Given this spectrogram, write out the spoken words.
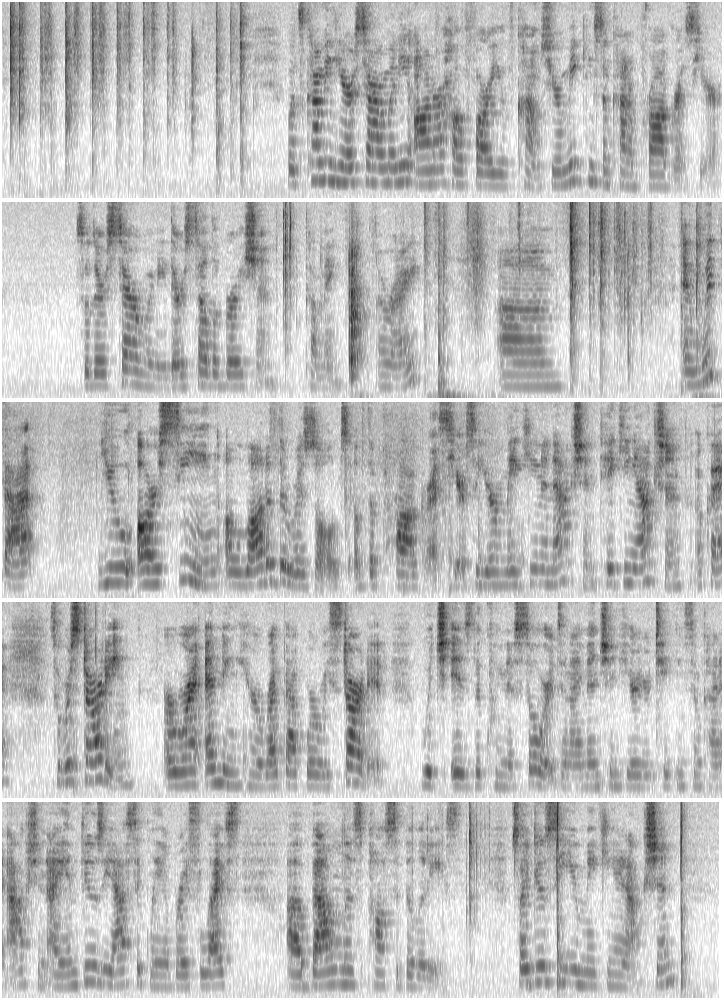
What's coming here? Ceremony, honor how far you've come. So you're making some kind of progress here. So there's ceremony, there's celebration coming. All right? Um, and with that, you are seeing a lot of the results of the progress here. So you're making an action, taking action, okay? So we're starting, or we're ending here right back where we started, which is the Queen of Swords. And I mentioned here you're taking some kind of action. I enthusiastically embrace life's uh, boundless possibilities. So I do see you making an action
